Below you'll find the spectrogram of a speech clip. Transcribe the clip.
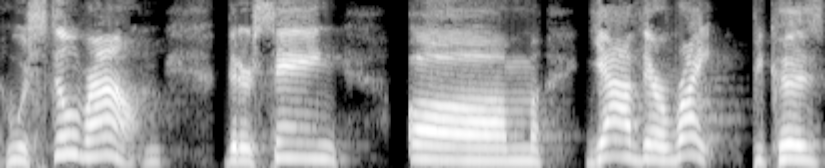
who are still around that are saying, um, yeah, they're right because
